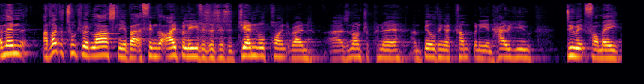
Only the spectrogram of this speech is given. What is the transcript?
And then I'd like to talk to you about lastly about a thing that I believe is just a general point around uh, as an entrepreneur and building a company and how you do it from a, you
